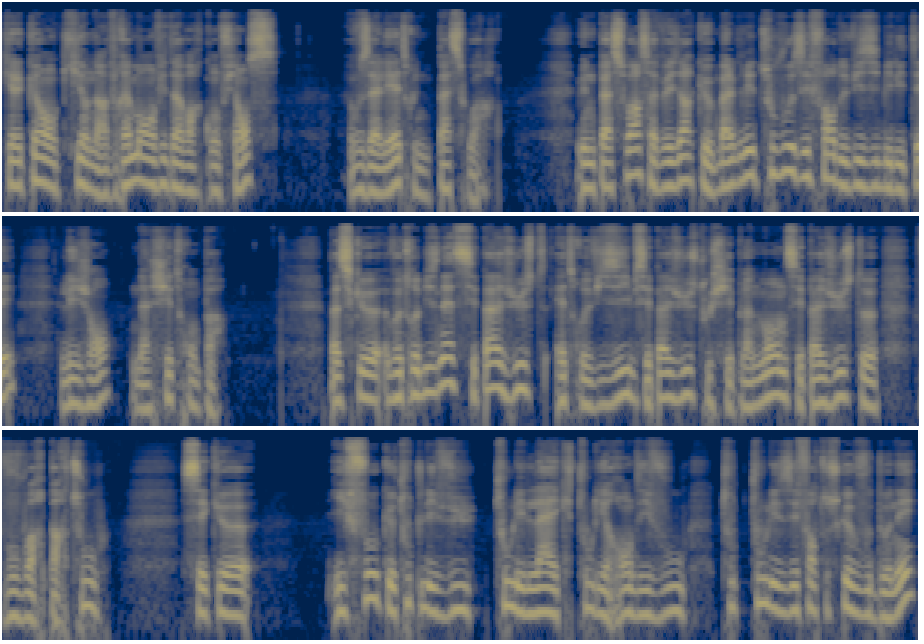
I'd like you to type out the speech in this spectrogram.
quelqu'un en qui on a vraiment envie d'avoir confiance, vous allez être une passoire. Une passoire, ça veut dire que malgré tous vos efforts de visibilité, les gens n'achèteront pas. Parce que votre business, c'est pas juste être visible, c'est pas juste toucher plein de monde, c'est pas juste euh, vous voir partout. C'est que il faut que toutes les vues, tous les likes, tous les rendez-vous, tous les efforts, tout ce que vous donnez,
